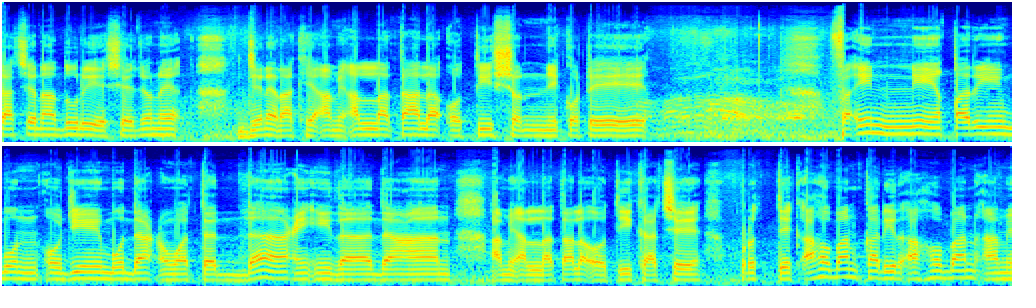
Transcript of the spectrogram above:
কাছে না দূরে, সেজন্য জেনে রাখে, আমি আল্লাহ তালা অতি সন্নিকটে। فإني قريب أجيب دعوة الداعي إذا دعان আমি আল্লাহ তালা অতি কাছে প্রত্যেক আহ্বানকারীর আহ্বান আমি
